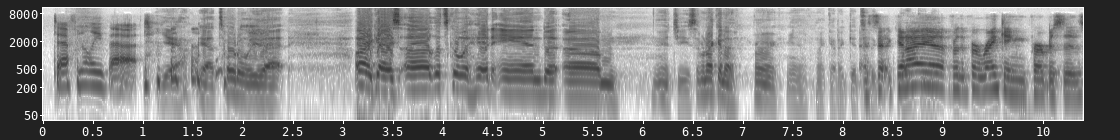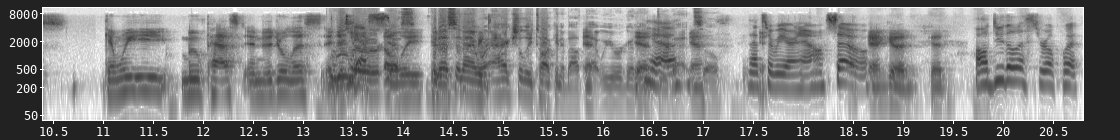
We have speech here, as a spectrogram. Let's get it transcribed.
Definitely that. yeah, yeah, totally that. All right, guys, uh, let's go ahead and um, yeah, geez, I'm not gonna. Uh, yeah, I gotta get to. The So, can I, uh, for the for ranking purposes, can we move past individual lists and just Yes. solely? Yes. Vanessa and I were actually talking about that. We were gonna Yeah. do that. Yeah. So That's where we are now. So Okay, good, good. I'll do the list real quick.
